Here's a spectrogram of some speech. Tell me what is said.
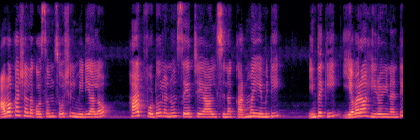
అవకాశాల కోసం సోషల్ మీడియాలో హాట్ ఫోటోలను షేర్ చేయాల్సిన కర్మ ఏమిటి? ఇంతకీ ఎవరా హీరోయిన్ అంటే?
